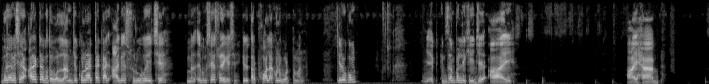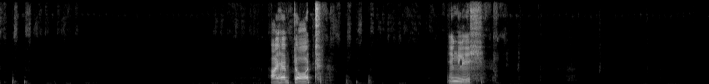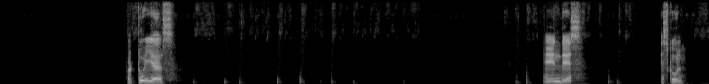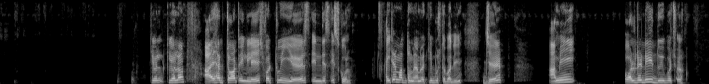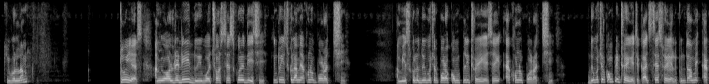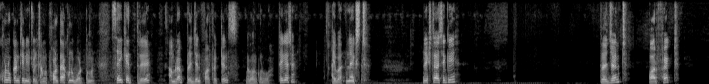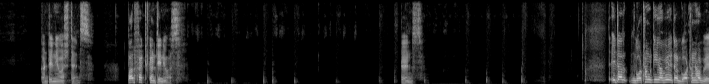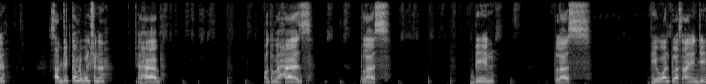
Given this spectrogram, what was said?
বোঝা গেছে, আরেকটা কথা বললাম যে কোনো একটা কাজ আগে শুরু হয়েছে মানে এবং শেষ হয়ে গেছে, কিন্তু তার ফল এখনও বর্তমান। কীরকম? এক্সাম্পল লিখি যে I I have I have taught English for two years. in this school কি হল- I have taught English for two years in this school এইটার মাধ্যমে আমরা কি বুঝতে পারি? যে আমি অলরেডি দুই বছর, কি বললাম? টু ইয়ার্স আমি অলরেডি দুই বছর শেষ করে দিয়েছি, কিন্তু স্কুলে আমি এখনও পড়াচ্ছি। আমি স্কুলে দুই বছর পড়া কমপ্লিট হয়ে গেছে এখনও পড়াচ্ছি। দুই বছর কমপ্লিট হয়ে গেছে, কাজ শেষ হয়ে গেল, কিন্তু আমি এখনও কন্টিনিউ চলছে, আমার ফলটা এখনও বর্তমান। সেই ক্ষেত্রে আমরা প্রেজেন্ট পারফেক্ট টেন্স ব্যবহার করব। ঠিক আছে? এবার নেক্সট নেক্সট আছে কি? Present perfect continuous tense perfect continuous tense এটার গঠন কি হবে? এটার গঠন হবে সাবজেক্ট তো আমরা বলছি না হ্যাভ অথবা has plus been plus V one plus I N G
